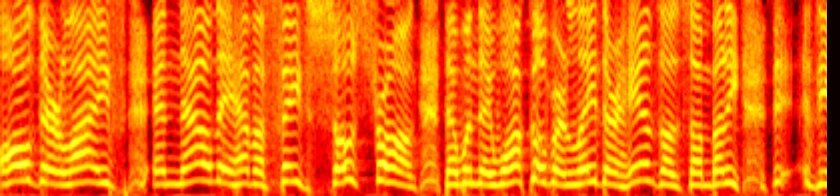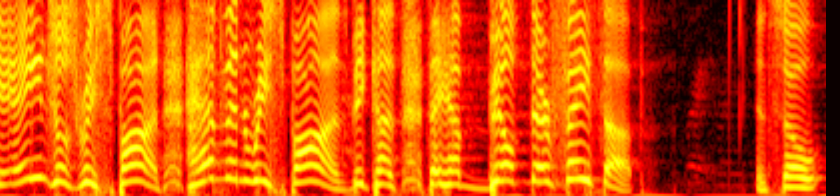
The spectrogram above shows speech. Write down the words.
all their life, and now they have a faith so strong that when they walk over and lay their hands hands on somebody, the, the angels respond. Heaven responds because they have built their faith up. And so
